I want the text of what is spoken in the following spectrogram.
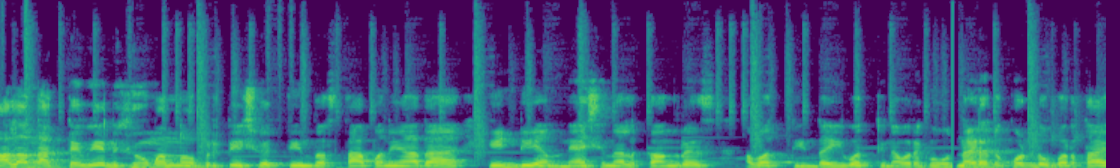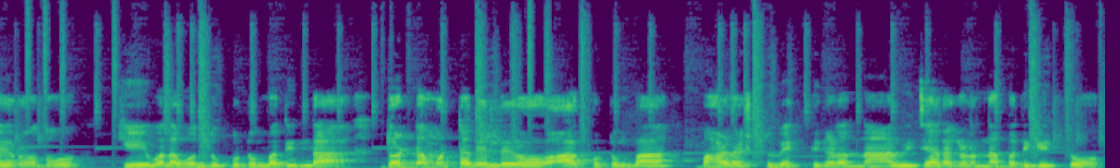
ಅಲನ್ ಅಕ್ಟೇವಿಯನ್ ಹ್ಯೂಮ್ ಬ್ರಿಟಿಷ್ ವ್ಯಕ್ತಿಯಿಂದ ಸ್ಥಾಪನೆಯಾದ ಇಂಡಿಯನ್ ನ್ಯಾಷನಲ್ ಕಾಂಗ್ರೆಸ್ ಅವತ್ತಿಂದ ಇವತ್ತಿನವರೆಗೂ ನಡೆದುಕೊಂಡು ಬರ್ತಾ ಇರೋದು ಕೇವಲ ಒಂದು ಕುಟುಂಬದಿಂದ. ದೊಡ್ಡ ಮಟ್ಟದಲ್ಲಿರೋ ಆ ಕುಟುಂಬ ಬಹಳಷ್ಟು ವ್ಯಕ್ತಿಗಳನ್ನು, ವಿಚಾರಗಳನ್ನು ಬದಿಗಿಟ್ಟು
